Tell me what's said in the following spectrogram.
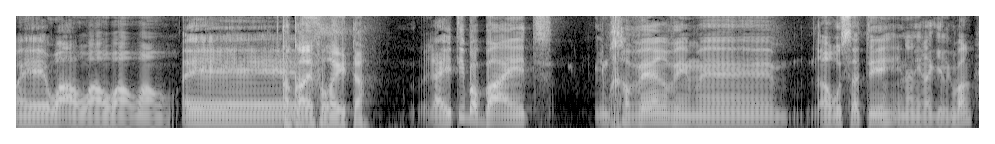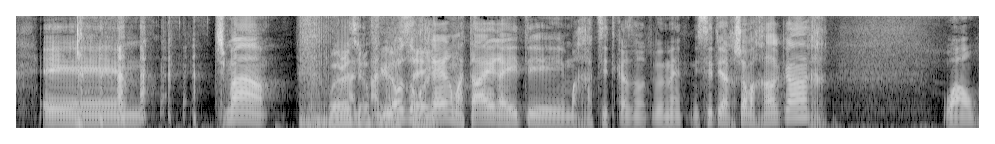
אה, וואו, וואו, וואו, וואו. אה, קודם כל, איפה ראית? ראיתי בבית עם חבר ועם אה, ארוסתי, הנה אני רגיל כבר. אה, תשמע, אני לא? זוכר מתי ראיתי מחצית כזאת, באמת. ניסיתי לחשוב אחר כך, וואו,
